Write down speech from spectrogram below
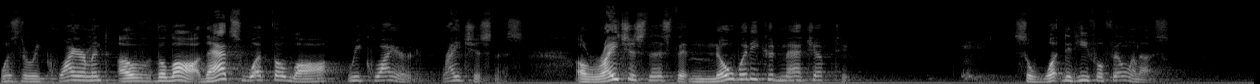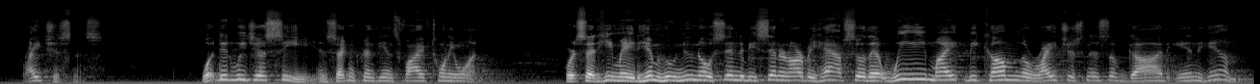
was the requirement of the law. That's what the law required righteousness. A righteousness that nobody could match up to. So, what did he fulfill in us? Righteousness. What did we just see in 2 Corinthians 5:21? Where it said he made him who knew no sin to be sin on our behalf so that we might become the righteousness of God in him.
